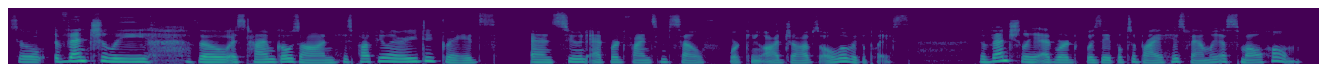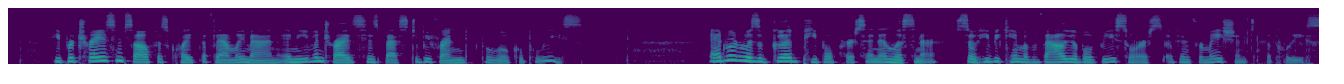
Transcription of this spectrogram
So eventually, though, as time goes on, his popularity degrades, and soon Edward finds himself working odd jobs all over the place. Eventually, Edward was able to buy his family a small home. He portrays himself as quite the family man and even tries his best to befriend the local police. Edward was a good people person and listener, so he became a valuable resource of information to the police.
